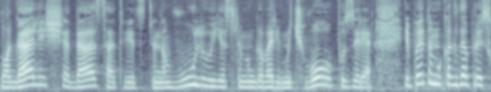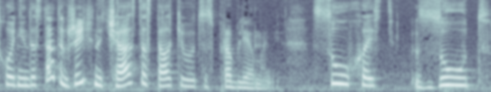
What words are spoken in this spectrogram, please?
влагалище, да, соответственно, вульву, если мы говорим мочевого пузыря. И поэтому, когда происходит недостаток, женщины часто сталкиваются с проблемами. Сухость, зуд,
